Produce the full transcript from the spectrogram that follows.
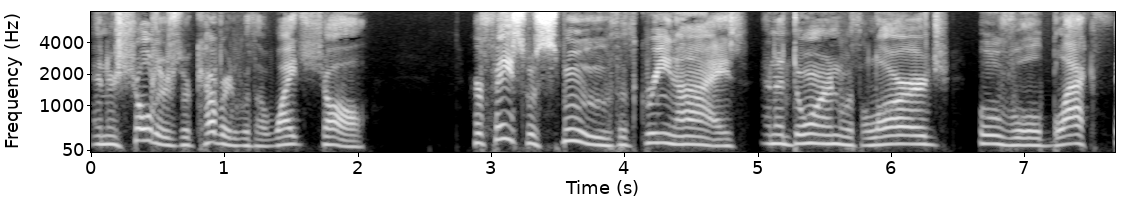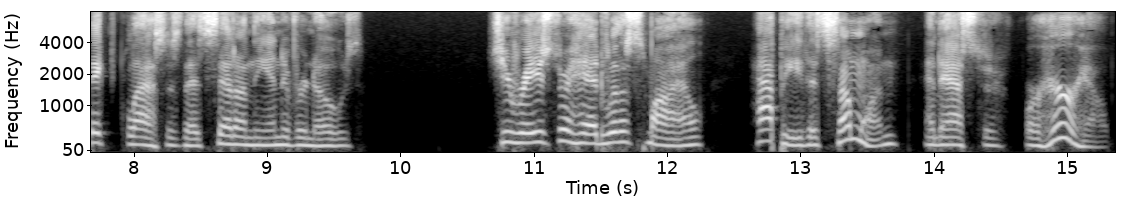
and her shoulders were covered with a white shawl. Her face was smooth with green eyes and adorned with large, oval, black, thick glasses that set on the end of her nose. She raised her head with a smile, happy that someone had asked her for her help.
